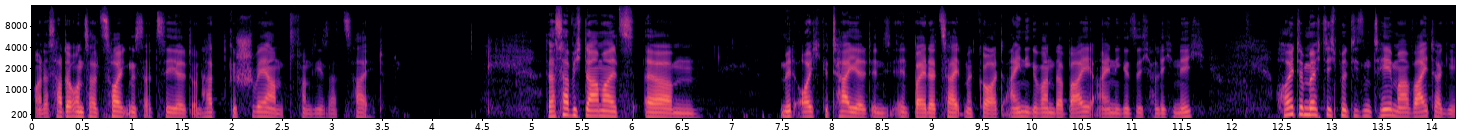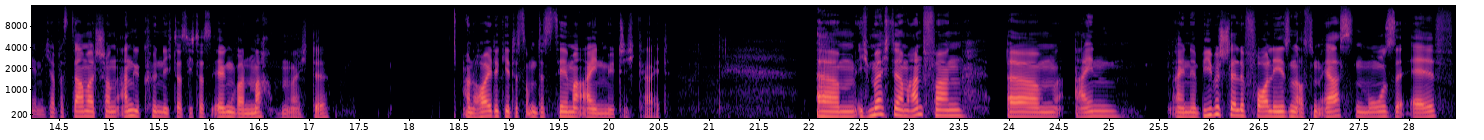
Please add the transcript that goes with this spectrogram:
Und das hat er uns als Zeugnis erzählt und hat geschwärmt von dieser Zeit. Das habe ich damals ähm, mit euch geteilt in, in, bei der Zeit mit Gott. Einige waren dabei, einige sicherlich nicht. Heute möchte ich mit diesem Thema weitergehen. Ich habe das damals schon angekündigt, dass ich das irgendwann machen möchte. Und heute geht es um das Thema Einmütigkeit. Ähm, ich möchte am Anfang ähm, ein, eine Bibelstelle vorlesen aus dem 1. Mose 11,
